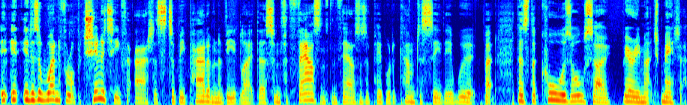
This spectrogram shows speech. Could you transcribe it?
it, it is a wonderful opportunity for artists to be part of an event like this and for thousands and thousands of people to come to see their work. But does the cause also very much matter?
